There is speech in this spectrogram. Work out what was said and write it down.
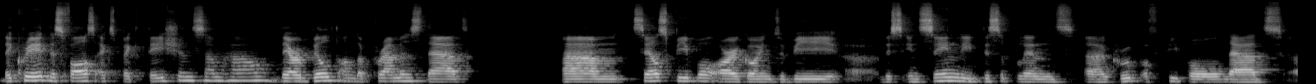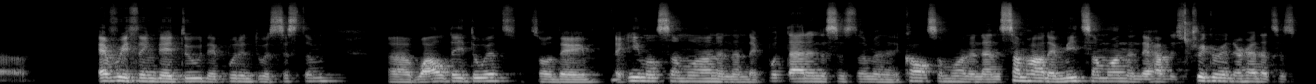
they create this false expectation somehow. They are built on the premise that um, salespeople are going to be uh, this insanely disciplined uh, group of people that uh, everything they do they put into a system uh, while they do it. So they they email someone and then they put that in the system and they call someone and then somehow they meet someone and they have this trigger in their head that says,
